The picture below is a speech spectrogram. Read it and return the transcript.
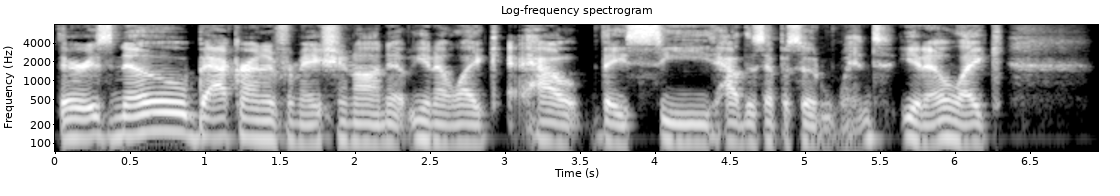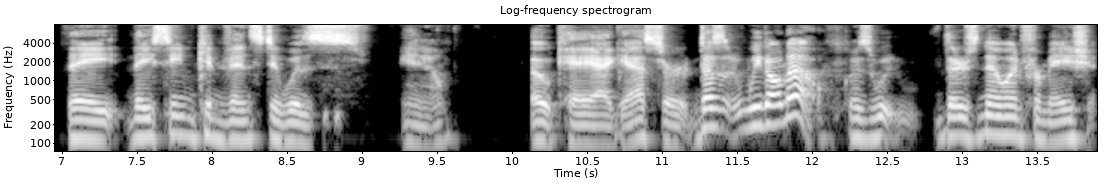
There is no background information on it. You know, like how they see how this episode went. You know, like they they seem convinced it was you know okay i guess or doesn't we don't know because there's no information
